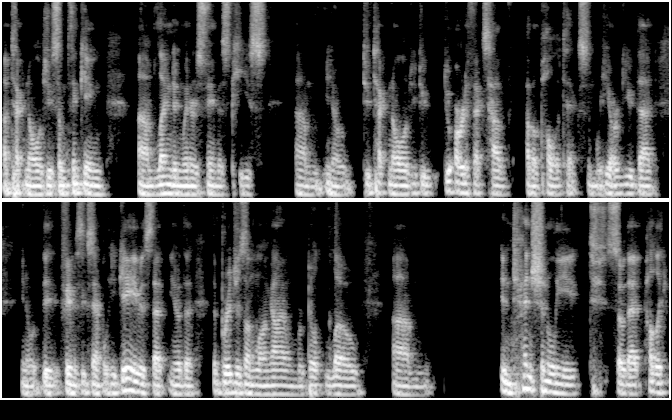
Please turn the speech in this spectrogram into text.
of technology. So I'm thinking um, Langdon Winner's famous piece, um, you know, do technology, do, do artifacts have, have a politics? And he argued that, you know, the famous example he gave is that, you know, the, the bridges on Long Island were built low um, intentionally so that public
